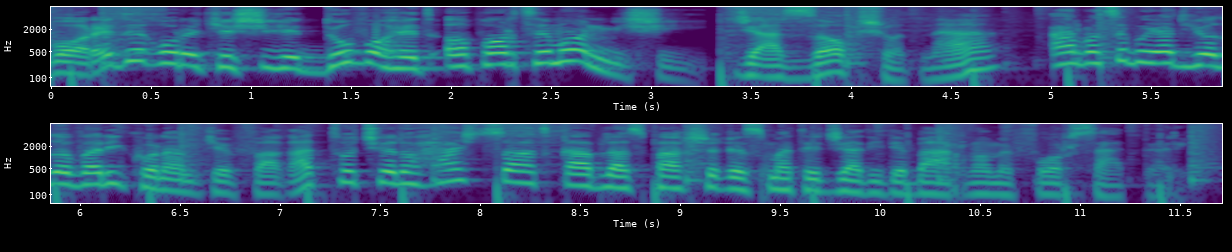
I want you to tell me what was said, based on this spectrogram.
وارد قرعه کشی دو واحد آپارتمان میشی. جذاب شد نه؟ البته باید یادآوری کنم که فقط تا 48 ساعت قبل از پخش قسمت جدید برنامه فرصت داریم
